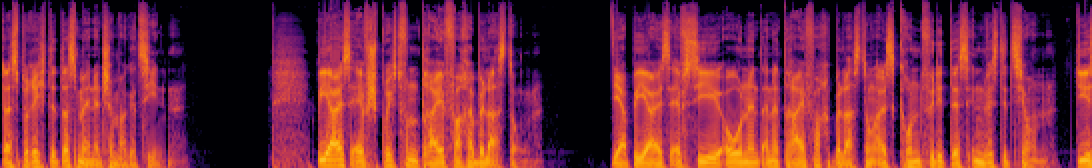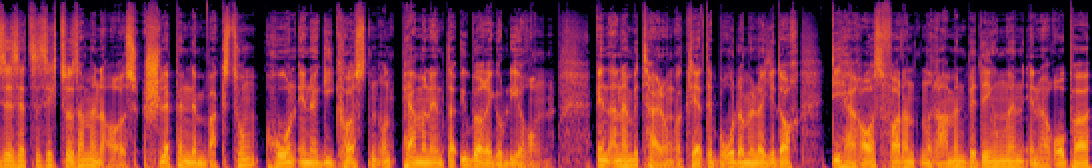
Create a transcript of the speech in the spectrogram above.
Das berichtet das Manager-Magazin. BASF spricht von dreifacher Belastung. Der BASF-CEO nennt eine dreifache Belastung als Grund für die Desinvestition. Diese setze sich zusammen aus schleppendem Wachstum, hohen Energiekosten und permanenter Überregulierung. In einer Mitteilung erklärte Brodermüller jedoch, die herausfordernden Rahmenbedingungen in Europa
